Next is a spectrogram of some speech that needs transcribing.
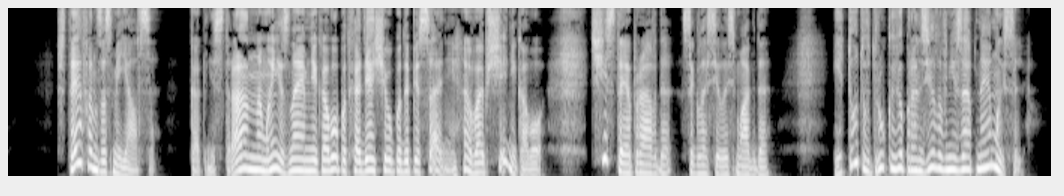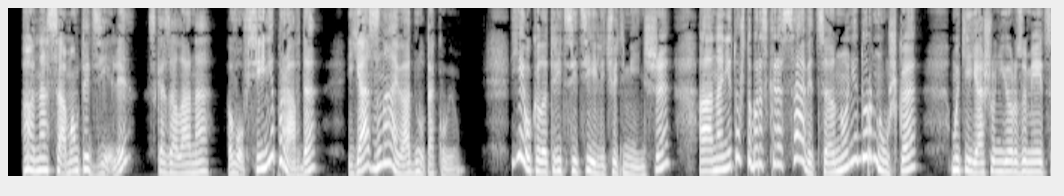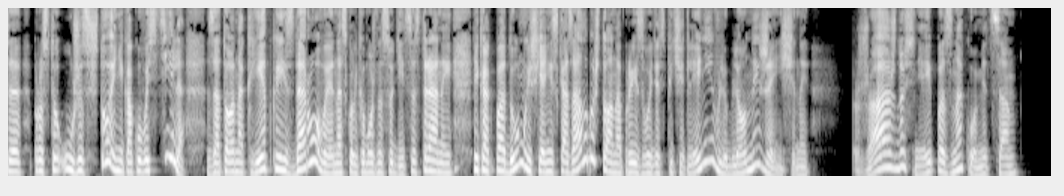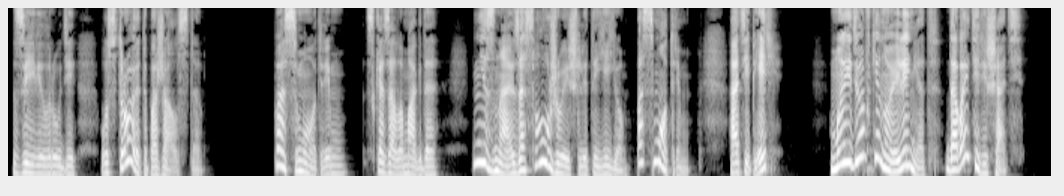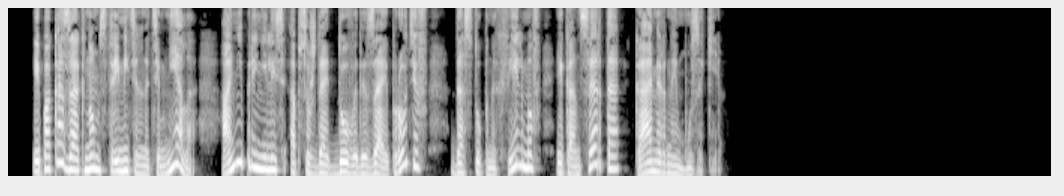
Штефан засмеялся. «Как ни странно, мы не знаем никого подходящего под описание. Вообще никого». «Чистая правда», — согласилась Магда. И тут вдруг ее пронзила внезапная мысль. «А на самом-то деле, — сказала она, — вовсе неправда. Я знаю одну такую. Ей около тридцати или чуть меньше, а она не то чтобы раскрасавица, но не дурнушка. Макияж у нее, разумеется, просто ужас что и никакого стиля, зато она крепкая и здоровая, насколько можно судить со стороны, и, как подумаешь, я не сказала бы, что она производит впечатление влюбленной женщины. «Жажду с ней познакомиться», — заявил Руди. «Устрой это, пожалуйста». «Посмотрим», — сказала Магда. «Не знаю, заслуживаешь ли ты ее. Посмотрим. А теперь мы идем в кино или нет? Давайте решать». И пока за окном стремительно темнело, они принялись обсуждать доводы за и против доступных фильмов и концерта камерной музыки.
